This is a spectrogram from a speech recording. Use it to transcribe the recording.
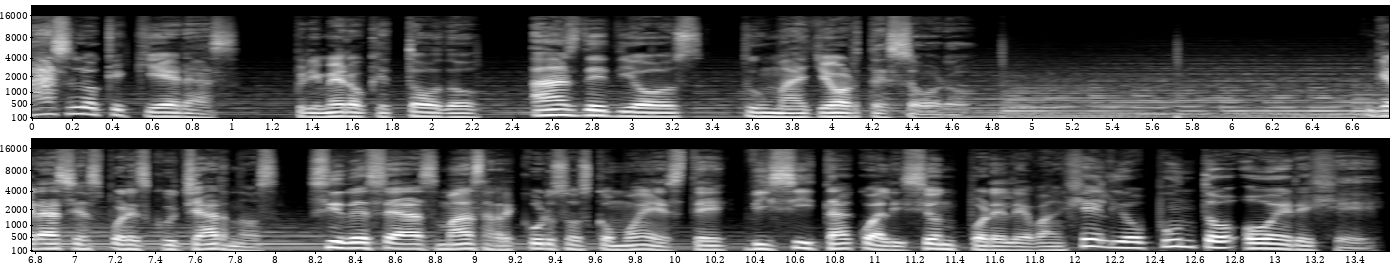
haz lo que quieras. Primero que todo, haz de Dios tu mayor tesoro. Gracias por escucharnos. Si deseas más recursos como este, visita coaliciónporelevangelio.org.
